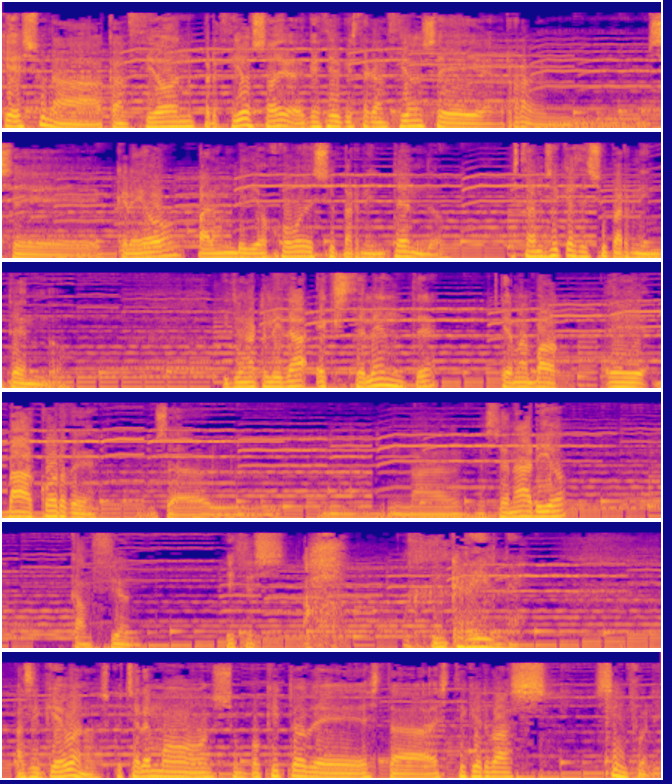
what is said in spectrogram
que es una canción preciosa hay que decir que esta canción se, se creó para un videojuego de Super Nintendo esta música es de Super Nintendo y de una calidad excelente que va, eh, va acorde o sea una- escenario canción Y dices, ¡ah! Increíble. Así que bueno, escucharemos un poquito de esta Sticker Bass Symphony.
